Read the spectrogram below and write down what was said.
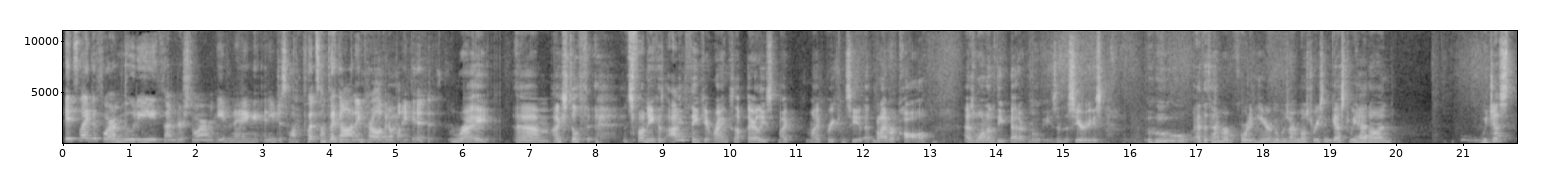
it's like for a moody thunderstorm evening, and you just want to put something on and curl up in a blanket. right. Um, I still, th- it's funny because I think it ranks up there. At least my my preconceived, what I recall, as one of the better movies in the series. Who at the time of recording here? Who was our most recent guest we had on? We just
